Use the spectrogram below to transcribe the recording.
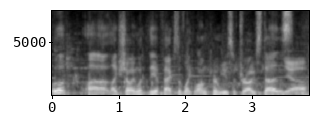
Ugh, uh, like showing what the effects of like long term use of drugs does. Yeah.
